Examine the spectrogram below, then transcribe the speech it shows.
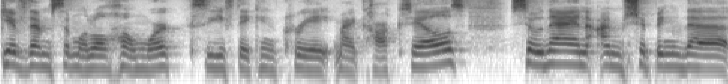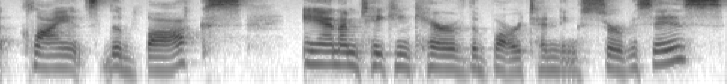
Give them some little homework, see if they can create my cocktails. So then I'm shipping the clients the box and I'm taking care of the bartending services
